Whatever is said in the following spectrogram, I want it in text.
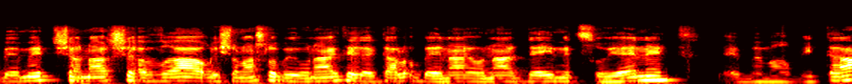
באמת שנה שעברה, הראשונה שלו ביונייטד, הייתה לו בעיניי עונה די מצוינת, אה, במרביתה.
